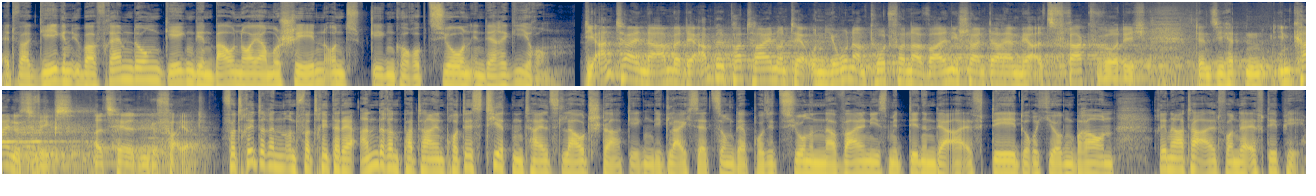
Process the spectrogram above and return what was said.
etwa gegen Überfremdung, gegen den Bau neuer Moscheen und gegen Korruption in der Regierung. Die Anteilnahme der Ampelparteien und der Union am Tod von Nawalny scheint daher mehr als fragwürdig, denn sie hätten ihn keineswegs als Helden gefeiert. Vertreterinnen und Vertreter der anderen Parteien protestierten teils lautstark gegen die Gleichsetzung der Positionen Nawalnys mit denen der AfD durch Jürgen Braun. Renate Alt von der FDP.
